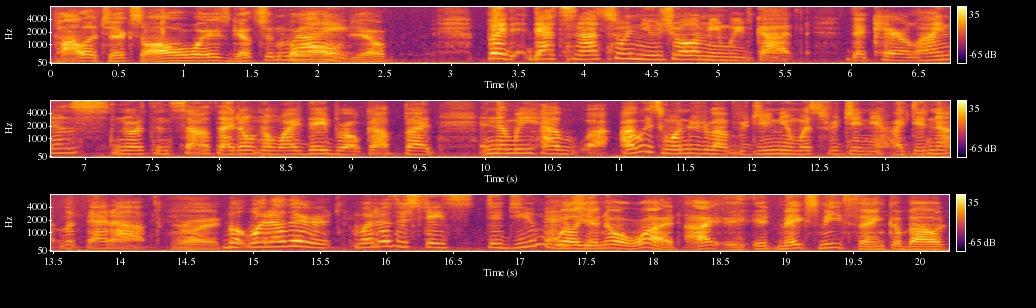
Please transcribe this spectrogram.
politics always gets involved. Right. Yep. But that's not so unusual. I mean, we've got the Carolinas, North and South. I don't know why they broke up, but and then we have. I always wondered about Virginia and West Virginia. I did not look that up. Right. But what other what other states did you mention? Well, you know what? I it makes me think about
